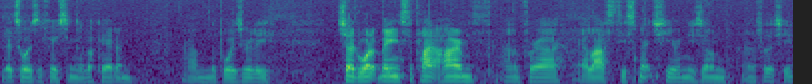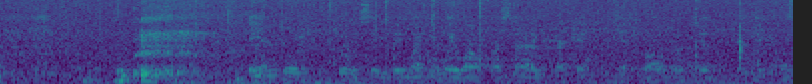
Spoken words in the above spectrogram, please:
that's always the first thing to look at, and um, the boys really showed what it means to play at home um, for our, our last test match here in New Zealand uh, for this year. Ian, Geordie, Geordie said you've been waiting a wee while for a starting crack at, at Wildwood to make it this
